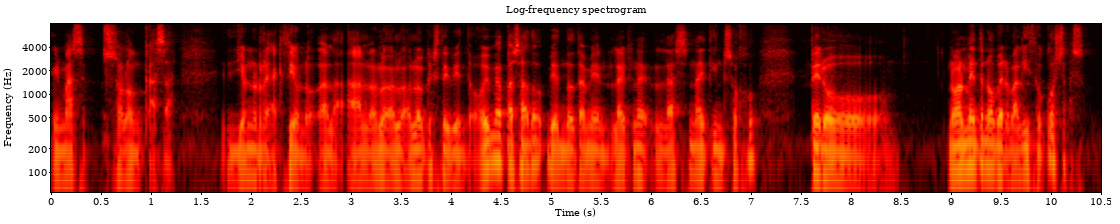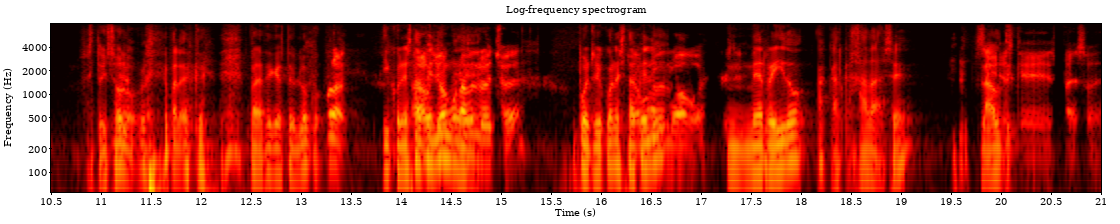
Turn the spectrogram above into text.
y más solo en casa. Yo no reacciono a, la- lo, que estoy viendo. Hoy me ha pasado viendo también Last Night in Soho, pero normalmente no verbalizo cosas. Estoy solo, parece, que, parece que estoy loco. Bueno, Y con esta peli, yo alguna me- vez lo he hecho, ¿eh? pues yo con esta Yo peli lo hago, ¿eh? Sí, sí. me he reído a carcajadas, ¿eh? La ulti- es que es para eso, ¿eh?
